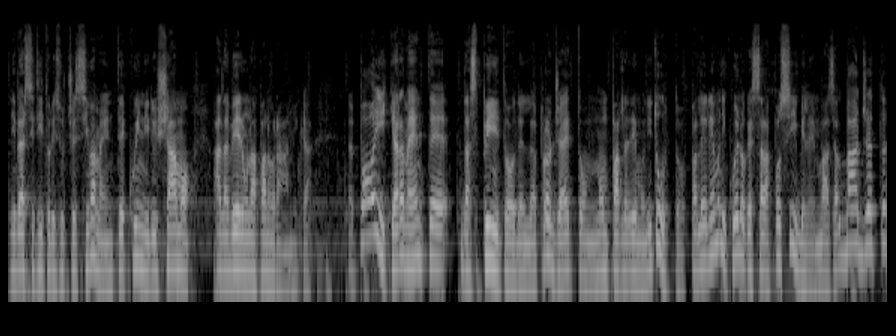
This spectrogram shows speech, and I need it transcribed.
diversi titoli successivamente quindi riusciamo ad avere una panoramica. Poi chiaramente da spirito del progetto non parleremo di tutto, parleremo di quello che sarà possibile in base al budget,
